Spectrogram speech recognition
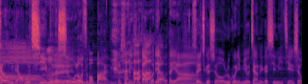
更了不起。我的十五楼怎么办？可是你是到不了的呀。所以这个时候，如果你没有这样的一个心理建设，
